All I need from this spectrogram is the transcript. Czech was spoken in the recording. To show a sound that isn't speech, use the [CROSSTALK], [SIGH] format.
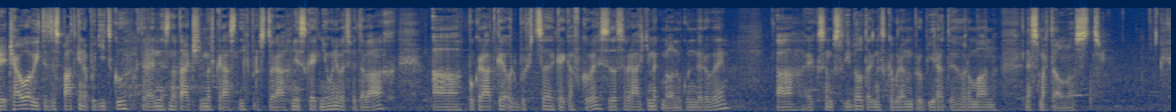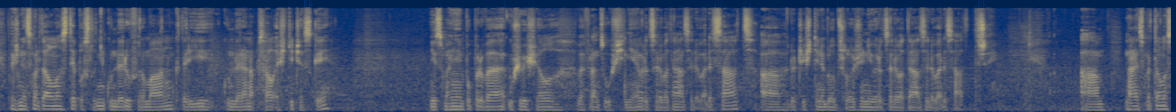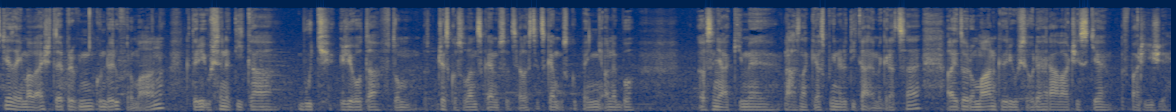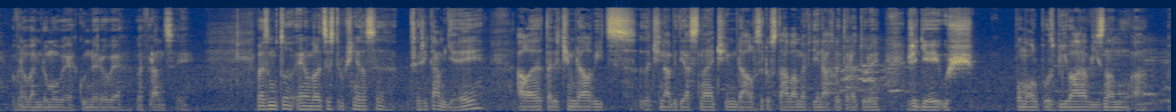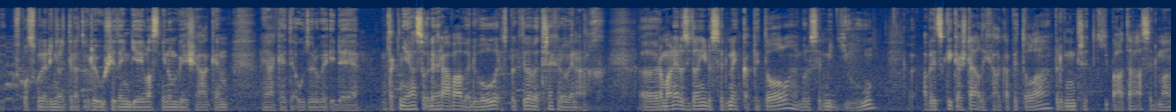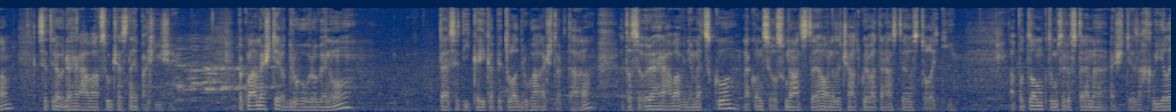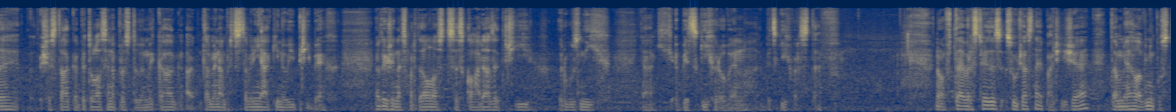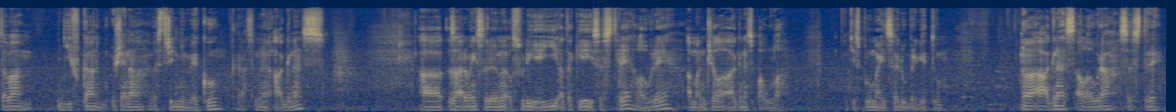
Takže čau a vítejte zpátky na podítku, které dnes natáčíme v krásných prostorách Městské knihovny ve Světavách. A po krátké odbočce ke Kavkovi se zase vrátíme k Milanu Kunderovi. A jak jsem slíbil, tak dneska budeme probírat jeho román Nesmrtelnost. Takže Nesmrtelnost je poslední Kunderův román, který Kundera napsal ještě česky. Nicméně poprvé už vyšel ve francouzštině v roce 1990 a do češtiny byl přeložený v roce 1993. A na nesmrtelnosti je zajímavé, že to je první Kunderův román, který už se netýká buď života v tom československém socialistickém uskupení, anebo se nějakými náznaky aspoň nedotýká emigrace, ale je to román, který už se odehrává čistě v Paříži, v Novém domově Kunderově ve Francii. Vezmu to jenom velice stručně, zase přeříkám ději, ale tady čím dál víc začíná být jasné, čím dál se dostáváme v dějinách literatury, že ději už pomalu pozbývá na významu a v postmoderní literatuře už je ten děj vlastně jenom věšákem nějaké ty autorovy ideje. Ta kniha se odehrává ve dvou, respektive ve třech rovinách. E, román je rozdělený do sedmi kapitol nebo do sedmi dílů a vždycky každá lichá kapitola, první, třetí, pátá a sedmá, se tedy odehrává v současné Paříži. Pak máme ještě druhou rovinu, té se týkají kapitola druhá a čtvrtá a ta se odehrává v Německu na konci 18. a na začátku 19. století. A potom k tomu se dostaneme ještě za chvíli. Šestá kapitola se naprosto vymyká a tam je nám představený nějaký nový příběh. No, takže nesmrtelnost se skládá ze tří různých nějakých epických rovin, epických vrstev. No v té vrstvě ze současné Paříže tam je hlavní postava dívka nebo žena ve středním věku, která se jmenuje Agnes. A zároveň sledujeme osudy její a taky její sestry Laury a manžela Agnes Paula. Ti spolu mají dceru Brigitu. No a Agnes a Laura, sestry,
